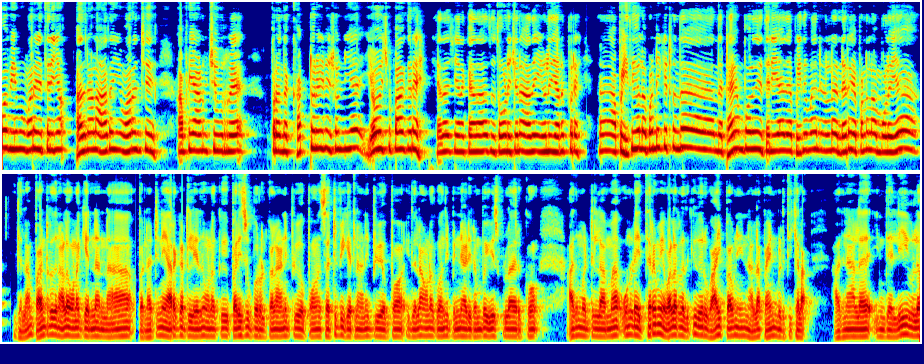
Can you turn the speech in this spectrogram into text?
ஓவியமும் வரைய தெரியும். அதனால அதையும் வரைஞ்சி அப்படியே அனுப்பிச்சி விட்றேன். அப்புறம் அந்த கட்டுரைன்னு சொன்னியே யோசிச்சு பார்க்குறேன். ஏதாச்சும் எனக்கு ஏதாவது தோணுச்சுன்னா அதையும் எழுதி அனுப்புகிறேன் அப்போ இதுகளை பண்ணிக்கிட்டு இருந்தால் அந்த டைம் போகிறதே தெரியாது. அப்போ இது மாதிரி நல்லா நிறைய பண்ணலாம் போலையா. இதெல்லாம் பண்ணுறதுனால உனக்கு என்னென்னா இப்போ நட்டினை அறக்கட்டிலேருந்து உனக்கு பரிசு பொருட்கள்லாம் அனுப்பி வைப்போம் சர்டிஃபிகேட்லாம் அனுப்பி வைப்போம். இதெல்லாம் உனக்கு வந்து பின்னாடி ரொம்ப யூஸ்ஃபுல்லாக இருக்கும். அது மட்டும் இல்லாமல் உன்னுடைய திறமை வளர்கிறதுக்கு இது ஒரு வாய்ப்பாகவும் நீ நல்லா பயன்படுத்திக்கலாம். அதனால் இந்த லீவில்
